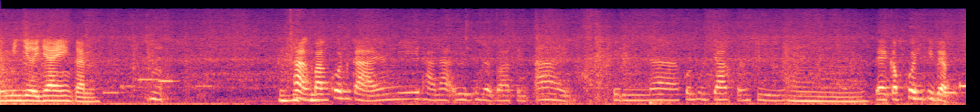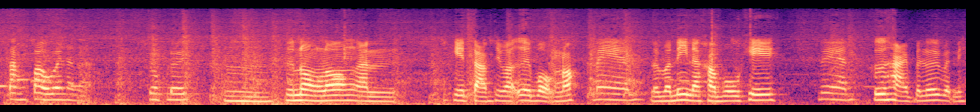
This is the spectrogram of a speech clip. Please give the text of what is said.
ยังมีเยอะแยะกันทางบางคนก็ยังมีฐานะอื่นที่แบบว่าเป็นอ้าย เป็นอ่าคนรู้จักจังซี่อืมแต่กับคนที่แบบตั้งเป้าไว้นั่นน่ะจบเลย อืมคือน้องลองอันเฮ็ดตามที่ว่าเอ้ยบอกเนาะแมนแล้ววันนี้นะคะบ่โอเค แมนคือหายไปเลยแบบนี้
